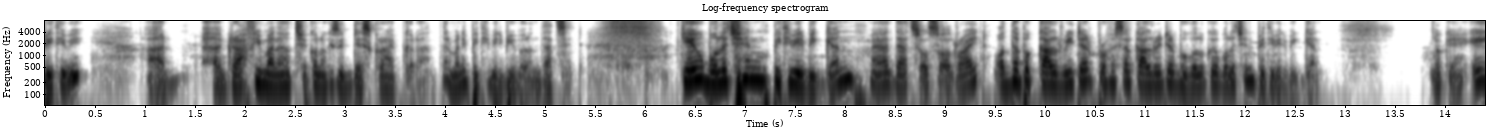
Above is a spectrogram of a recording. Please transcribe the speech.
পৃথিবী, আর গ্রাফি মানে হচ্ছে কোনো কিছু ডেসক্রাইব করা। তার মানে পৃথিবীর বিবরণ দ্যাটস ইট কেউ বলেছেন পৃথিবীর বিজ্ঞান হ্যাঁ দ্যাটস অলসো অল রাইট অধ্যাপক কাল রিটার, প্রফেসর কাল রিটার ভূগোলকেও বলেছেন পৃথিবীর বিজ্ঞান। ওকে এই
